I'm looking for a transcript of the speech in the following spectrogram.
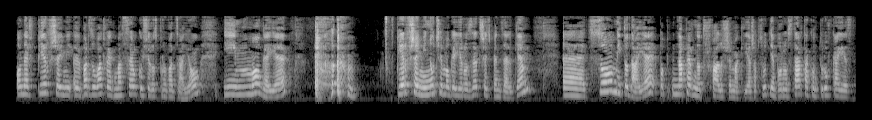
One w pierwszej, e, bardzo łatwo jak masełko się rozprowadzają i mogę je w pierwszej minucie mogę je rozetrzeć pędzelkiem. E, co mi to daje? Na pewno trwalszy makijaż, absolutnie, bo roztarta konturówka jest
